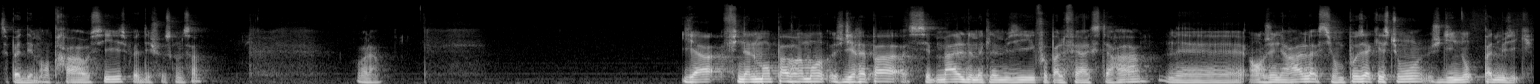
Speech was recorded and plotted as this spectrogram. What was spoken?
Ça peut être des mantras aussi, ça peut être des choses comme ça. Voilà. Il y a finalement pas vraiment, je dirais pas c'est mal de mettre la musique, faut pas le faire, etc. Mais en général, si on me pose la question, je dis non, pas de musique.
